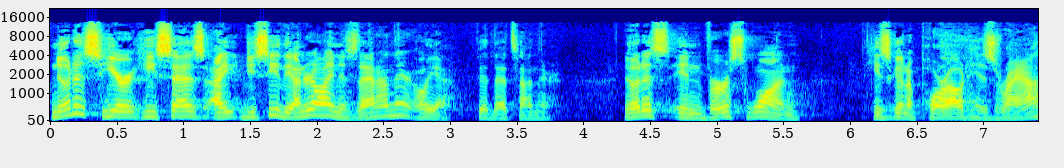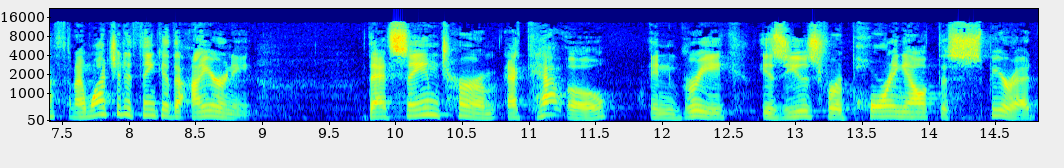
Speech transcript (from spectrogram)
notice here he says, I, do you see the underline? Is that on there? Oh, yeah, good, that's on there. Notice in verse 1, he's going to pour out his wrath. And I want you to think of the irony. That same term, ekcheo, in Greek, is used for pouring out the Spirit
